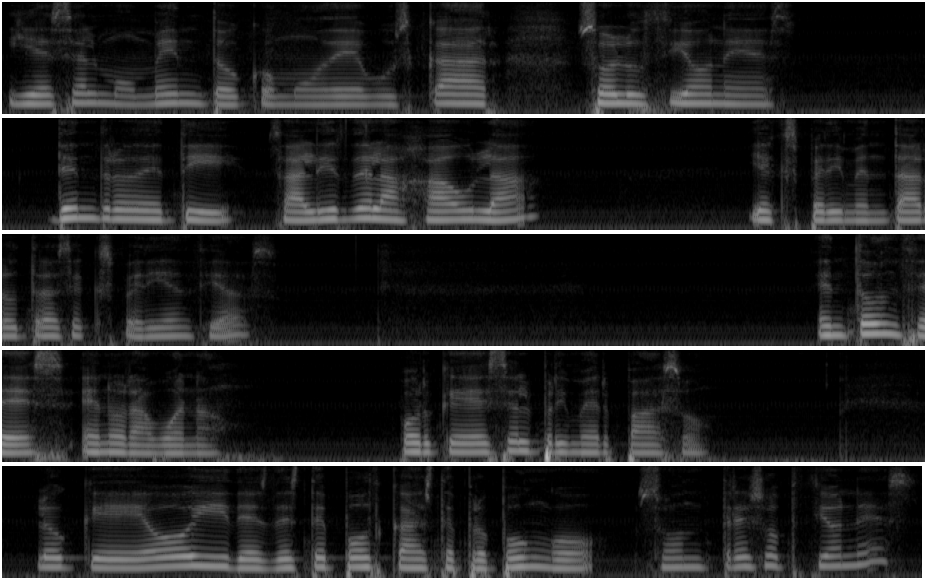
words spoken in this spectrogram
y es el momento como de buscar soluciones dentro de ti, salir de la jaula y experimentar otras experiencias. Entonces, enhorabuena, porque es el primer paso. Lo que hoy desde este podcast te propongo son tres opciones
